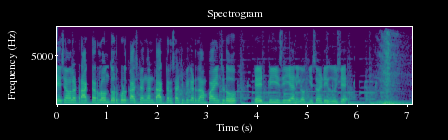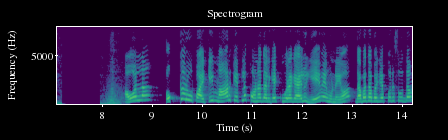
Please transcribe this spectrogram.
దేశంలో ట్రాక్టర్ లోన్ దొరుకుడు కష్టంగా డాక్టర్ సర్టిఫికేట్ సంపాదించుడు డెడ్ ఈజీ అని. ఒక గిసోంటి చూసే. అవునా? ఒక్క రూపాయికి మార్కెట్లో కొనగలిగే కూరగాయలు ఏమేమి ఉన్నాయో దబ దబ చెప్పురు చూద్దాం.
